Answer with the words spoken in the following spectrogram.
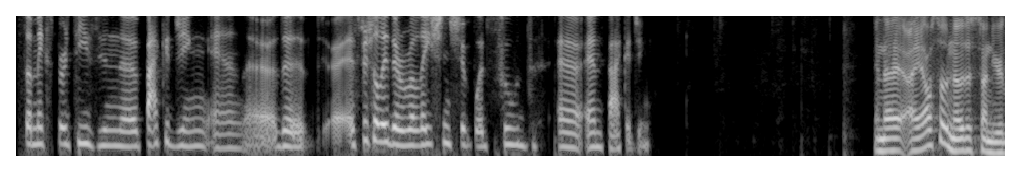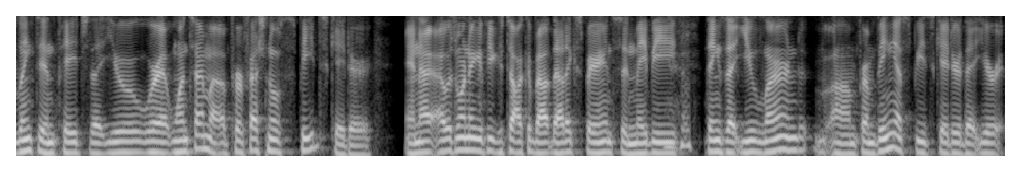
some expertise in uh, packaging and uh, the, especially the relationship with food uh, and packaging. And I, I, also noticed on your LinkedIn page that you were at one time a professional speed skater. And I, I was wondering if you could talk about that experience and maybe things that you learned um, from being a speed skater that you're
